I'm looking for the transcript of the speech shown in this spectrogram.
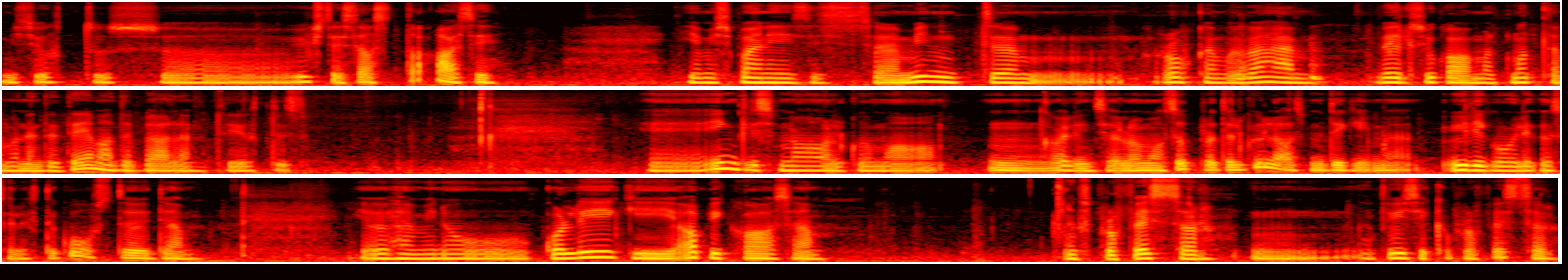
mis juhtus äh, üksteist aastat tagasi ja mis pani siis mind ähm, rohkem või vähem veel sügavamalt mõtlema nende teemade peale, see juhtus. Inglismaal, kui ma mm, olin seal oma sõpradel külas, me tegime ülikooliga sellist koostööd ja ja ühe minu kolleegi abikaasa üks professor, mm, füüsikaprofessor,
